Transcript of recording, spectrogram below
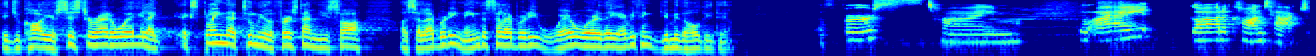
Did you call your sister right away? Like, explain that to me the first time you saw a celebrity, name the celebrity, where were they, everything. Give me the whole detail. The first time, so I got a contact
